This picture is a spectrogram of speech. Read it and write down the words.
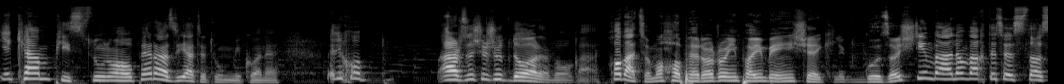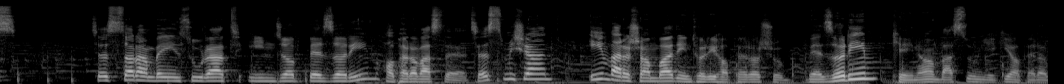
یکم پیستون و هاپر اذیتتون می‌کنه. ولی خب ارزشش رو داره واقعا. خب بچه ما هاپرا رو این پایین به این شکل گذاشتیم و الان وقت تستاس تستارم به این صورت اینجا بذاریم. هاپرا وصل تست میشن. این ورش هم باید اینطوری هاپراشو بذاریم که اینا هم وصل اون یکی هاپرا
